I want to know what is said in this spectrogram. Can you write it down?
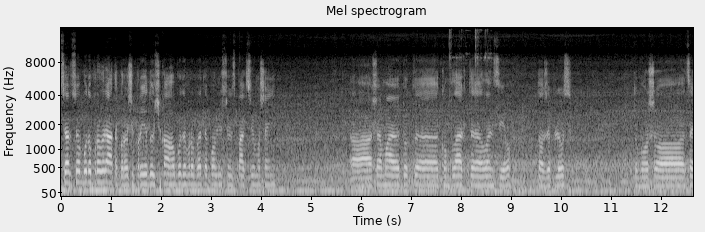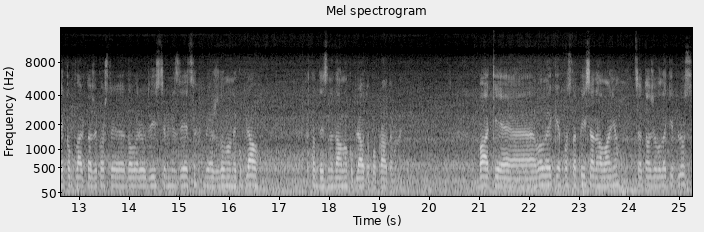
це все буду провіряти. Коротше, приїду в Чикаго, будемо робити повністю інспекцію в машині. А, ще маю тут е, комплект е, лансів, теж плюс. Тому що цей комплект теж коштує доларів 200, мені здається. Я вже давно не купляв. Хто десь недавно купляв, то поправте мене. Баки е, великі по 150 галонів, це теж великий плюс,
